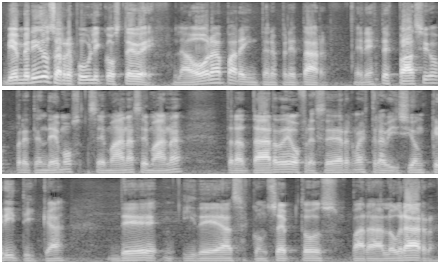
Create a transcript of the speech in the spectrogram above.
Bienvenidos a Repúblicos TV, la hora para interpretar. En este espacio pretendemos semana a semana tratar de ofrecer nuestra visión crítica de ideas, conceptos para lograr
